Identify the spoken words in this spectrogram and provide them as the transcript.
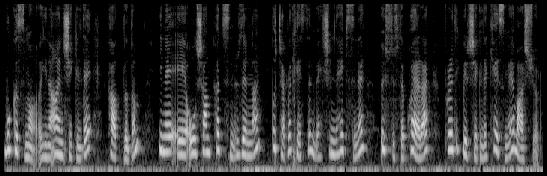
bu kısmı yine aynı şekilde katladım. Yine e, oluşan katisinin üzerinden bıçakla kestim ve şimdi hepsini üst üste koyarak pratik bir şekilde kesmeye başlıyorum.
